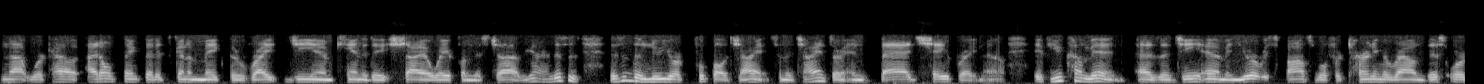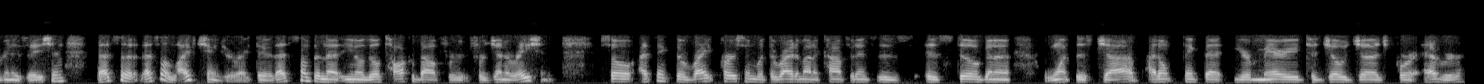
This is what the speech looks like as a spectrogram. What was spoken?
not work out, I don't think that it's going to make the right GM candidate shy away from this job. Yeah, this is this is the New York Football Giants, and the Giants are in bad shape right now. If you come in as a GM and you're responsible for turning around this organization, that's a that's a life changer right there. That's something that you know they'll talk about for for generations. So I think the right person with the right amount of confidence is is still going to want this job. I don't think that you're married to Joe Judge forever.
